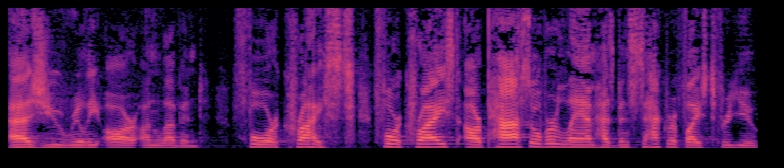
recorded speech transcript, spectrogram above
as you really are unleavened. For Christ, for Christ, our Passover lamb, has been sacrificed for you.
